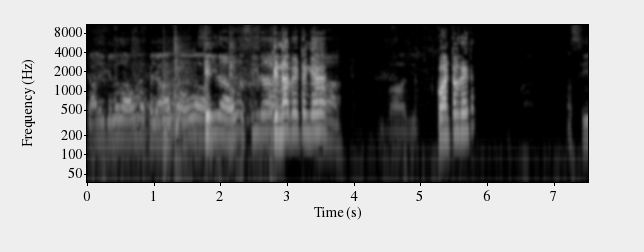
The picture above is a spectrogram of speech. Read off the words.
40 ਕਿਲੋ ਦਾ ਉਹ 50 ਦਾ ਉਹ ਕਿ- 80 ਦਾ ਉਹ 80 ਦਾ ਕਿੰਨਾ weight ਟੰਗਿਆ ਹੋਇਆ ਵਾਹ ਜੀ। ਕੁਆਂਟਲ weight? 80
